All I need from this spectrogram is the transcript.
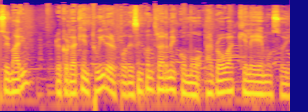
soy Mario. Recuerda que en Twitter puedes encontrarme como arroba que leemos hoy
